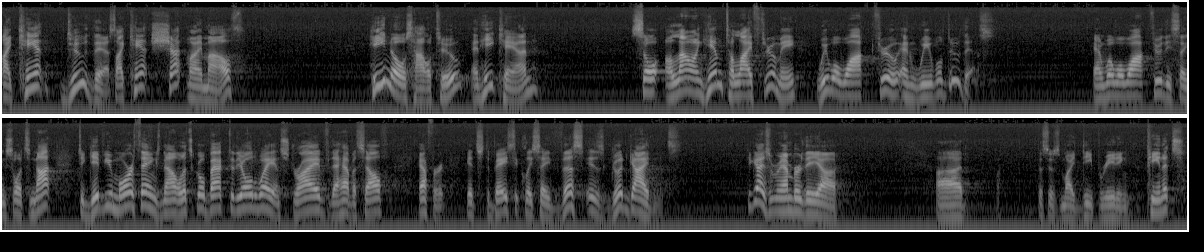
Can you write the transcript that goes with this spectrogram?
I can't do this. I can't shut my mouth. He knows how to, and He can. So, allowing Him to life through me, we will walk through and we will do this. And we will walk through these things. So, it's not to give you more things. Now, let's go back to the old way and strive to have a self effort. It's to basically say, This is good guidance. Do you guys remember the. Uh, uh, this is my deep reading. Peanuts.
